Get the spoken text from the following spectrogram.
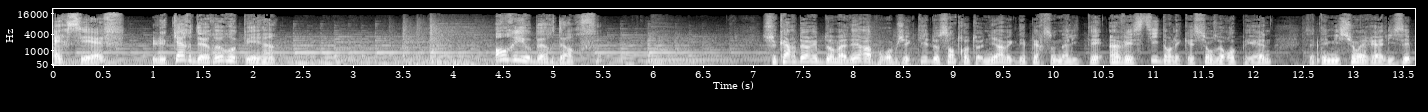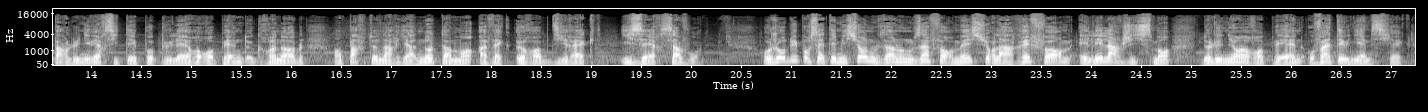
RCF, le quart d'heure européen. Henri Oberdorf. Ce quart d'heure hebdomadaire a pour objectif de s'entretenir avec des personnalités investies dans les questions européennes. Cette émission est réalisée par l'Université populaire européenne de Grenoble en partenariat notamment avec Europe Direct, Isère Savoie. Aujourd'hui, pour cette émission, nous allons nous informer sur la réforme et l'élargissement de l'Union européenne au XXIe siècle.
